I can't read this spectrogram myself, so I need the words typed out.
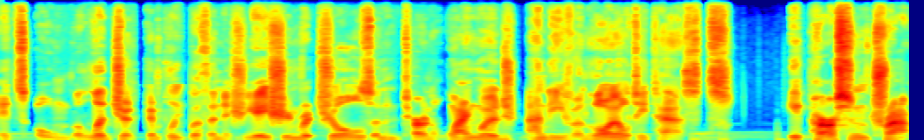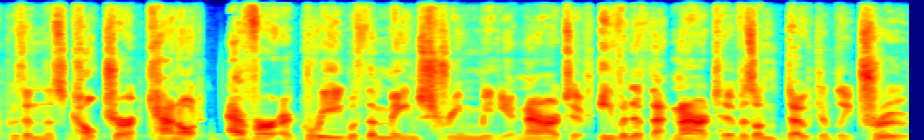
its own religion, complete with initiation rituals, an internal language, and even loyalty tests. A person trapped within this culture cannot ever agree with the mainstream media narrative, even if that narrative is undoubtedly true.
